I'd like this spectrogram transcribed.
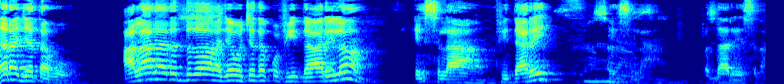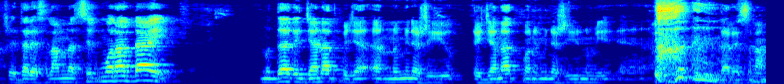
درجته علا دا د درجه او چې د کوفي دار له اسلام فی دار اسلام په دار اسلام فی دار اسلام نه څه مراد دی نو دا د جنت په نومینه شي جنت په نومینه شي نوم دار اسلام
